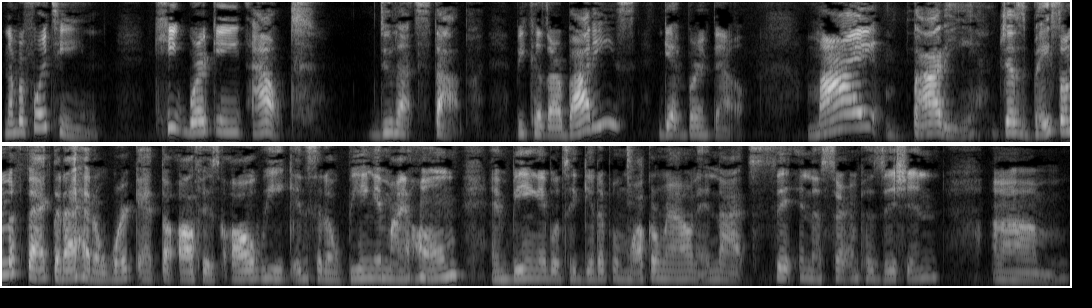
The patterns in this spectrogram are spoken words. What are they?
Number 14, keep working out. Do not stop because our bodies get burnt out. My body, just based on the fact that I had to work at the office all week instead of being in my home and being able to get up and walk around and not sit in a certain position um,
